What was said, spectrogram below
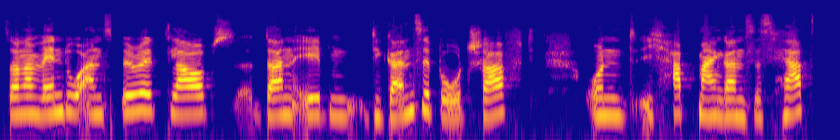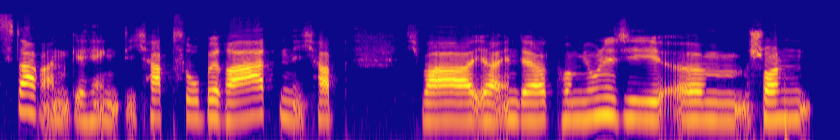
sondern wenn du an Spirit glaubst, dann eben die ganze Botschaft. Und ich habe mein ganzes Herz daran gehängt. Ich habe so beraten. Ich habe, ich war ja in der Community ähm, schon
